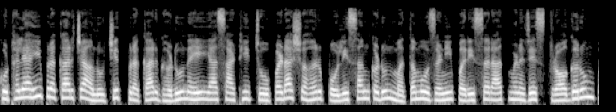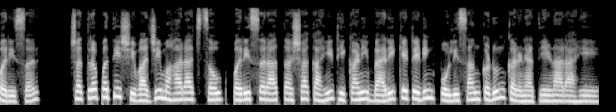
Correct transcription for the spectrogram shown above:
कुठल्याही प्रकारच्या अनुचित प्रकार घडू नये यासाठी चोपडा शहर पोलिसांकडून मतमोजणी परिसरात म्हणजे स्ट्रॉगरूम परिसर छत्रपती शिवाजी महाराज चौक परिसरात अशा काही ठिकाणी बॅरिकेटेडिंग पोलिसांकडून करण्यात येणार आहे.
